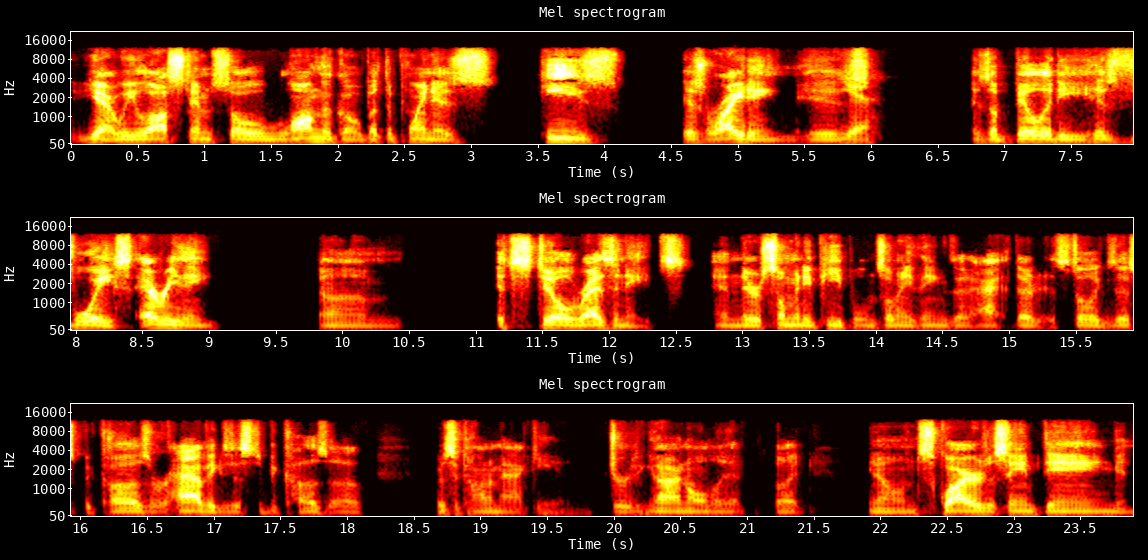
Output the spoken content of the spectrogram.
yeah, we lost him so long ago. But the point is, he's his writing, his yeah. his ability, his voice, everything. Um, it still resonates, and there's so many people and so many things that that still exist because or have existed because of Chris Economaki and Jersey Guy and all that. But you know, and Squier's the same thing, and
